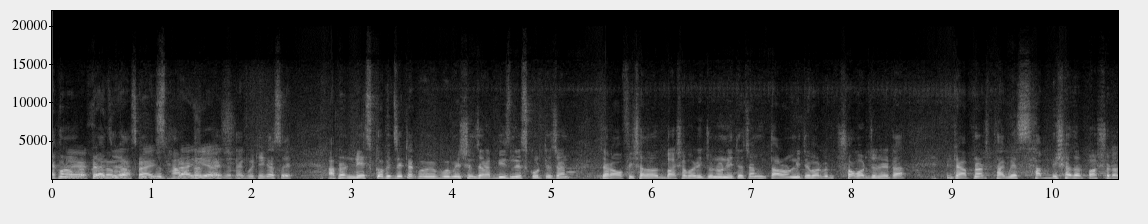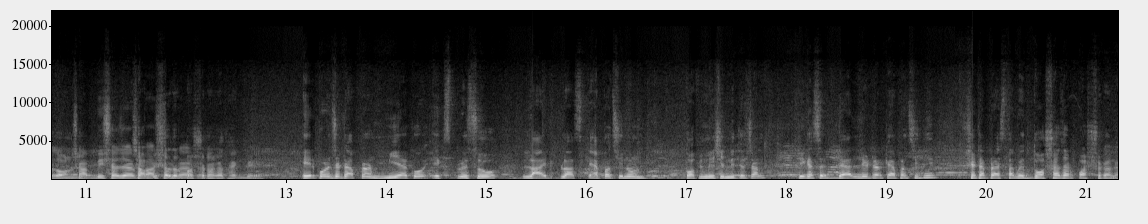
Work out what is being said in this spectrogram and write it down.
এখন আমরা প্রাইজে। থাকবে ঠিক আছে আপনার নেক্সট কফি যেটা মেশিন যারা বিজনেস করতে চান যারা অফিস আদালত বাসাবাড়ির জন্য নিতে চান তারাও নিতে পারবেন সবার জন্য এটা এটা আপনার থাকবে ছাব্বিশ হাজার পাঁচশো টাকা। ছাব্বিশ হাজার ছাব্বিশ হাজার পাঁচশো টাকা থাকবে এরপরে যেটা আপনার Miyako espresso light plus cappuccino coffee machine নিতে চান ঠিক আছে দেড় লিটার ক্যাপাসিটি সেটা প্রাইস থাকবে দশ হাজার পাঁচশো টাকা।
